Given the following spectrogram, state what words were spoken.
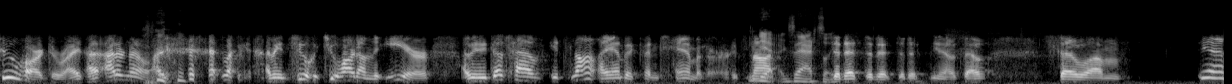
too hard to write. I, I don't know. I, like, I mean, too too hard on the ear. I mean, it does have. It's not iambic pentameter. It's not yeah, exactly. Did it? Did it? Did it? You know. So, so um, yeah.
